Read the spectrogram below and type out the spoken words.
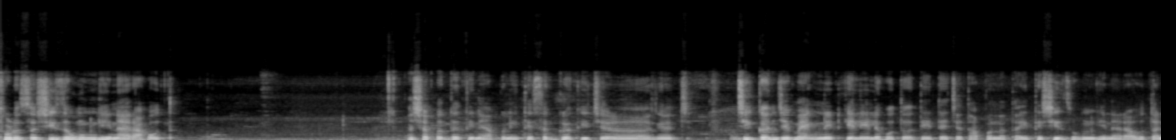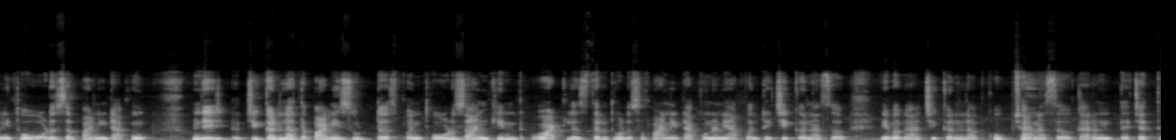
थोडंसं शिजवून घेणार आहोत. अशा पद्धतीने आपण इथे सगळं किच चिकन जे मॅग्नेट केलेलं होतं ते त्याच्यात आपण आता इथे शिजवून घेणार आहोत आणि थोडंसं पाणी टाकून म्हणजे चिकनला तर पाणी सुटतंच पण थोडंसं आणखीन वाटलंच तर थोडंसं पाणी टाकून आणि आपण ते चिकन असं हे बघा चिकनला खूप छान असं कारण त्याच्यात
